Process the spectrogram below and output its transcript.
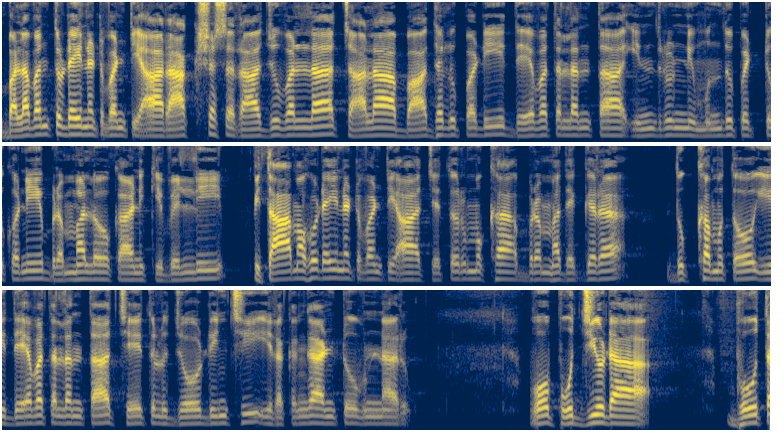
బలవంతుడైనటువంటి ఆ రాక్షస రాజు వల్ల చాలా బాధలు పడి దేవతలంతా ఇంద్రుణ్ణి ముందు పెట్టుకొని బ్రహ్మలోకానికి వెళ్ళి పితామహుడైనటువంటి ఆ చతుర్ముఖ బ్రహ్మ దగ్గర దుఃఖముతో ఈ దేవతలంతా చేతులు జోడించి ఈ రకంగా అంటూ ఉన్నారు. ఓ పూజ్యుడా భూత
